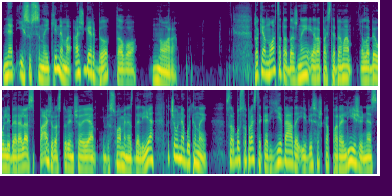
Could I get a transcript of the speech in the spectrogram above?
net į susinaikinimą, aš gerbiu tavo norą. Tokia nuostata dažnai yra pastebima labiau liberales pažiūros turinčioje visuomenės dalyje, tačiau nebūtinai. Svarbu suprasti, kad ji veda į visišką paralyžių, nes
